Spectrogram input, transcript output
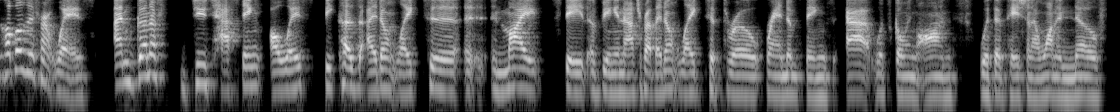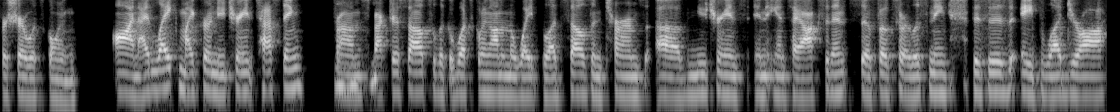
couple of different ways. I'm going to do testing always because I don't like to, in my state of being a naturopath, I don't like to throw random things at what's going on with a patient. I want to know for sure what's going on. I like micronutrient testing from mm-hmm. SpectraCell to look at what's going on in the white blood cells in terms of nutrients and antioxidants. So, folks who are listening, this is a blood draw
